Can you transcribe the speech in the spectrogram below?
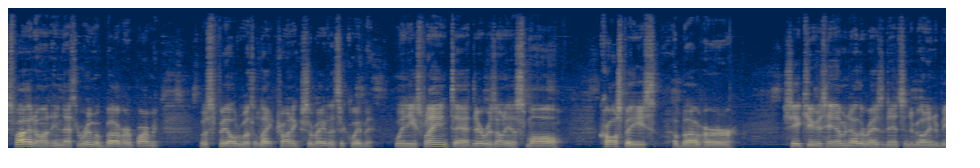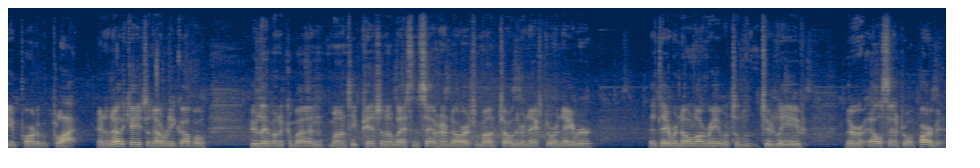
spied on and that the room above her apartment was filled with electronic surveillance equipment. When he explained that there was only a small crawl space above her, she accused him and other residents in the building of being part of a plot. In another case, an elderly couple who live on a combined monthly pension of less than $700 a month told their next door neighbor that they were no longer able to, to leave their El Central apartment.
